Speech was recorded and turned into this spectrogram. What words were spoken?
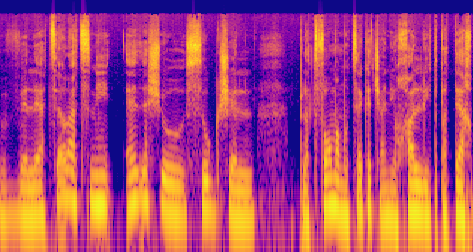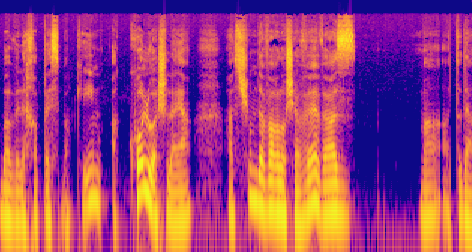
ולייצר לעצמי איזשהו סוג של פלטפורמה מוצקת שאני אוכל להתפתח בה ולחפש בה. כי אם הכל הוא אשליה, אז שום דבר לא שווה, ואז, מה, אתה יודע,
